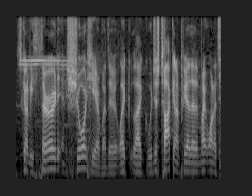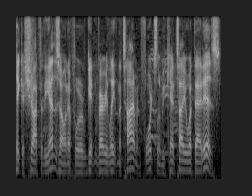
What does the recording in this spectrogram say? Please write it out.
It's going to be third and short here, but they're like like we're just talking up here that they might want to take a shot for the end zone if we're getting very late in the time. Unfortunately, we can't tell you what that is.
